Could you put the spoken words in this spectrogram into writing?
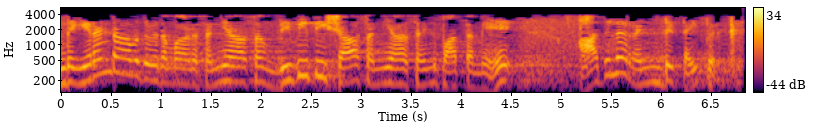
இந்த இரண்டாவது விதமான சந்நியாசம் விவிதிஷா சந்நியாசம்னு பார்த்தோமே அதுல ரெண்டு டைப் இருக்கு.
